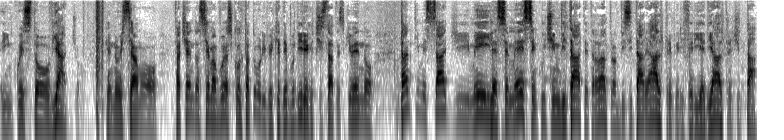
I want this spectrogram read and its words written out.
in questo viaggio che noi stiamo facendo assieme a voi ascoltatori perché devo dire che ci state scrivendo tanti messaggi, mail, sms in cui ci invitate tra l'altro a visitare altre periferie di altre città,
